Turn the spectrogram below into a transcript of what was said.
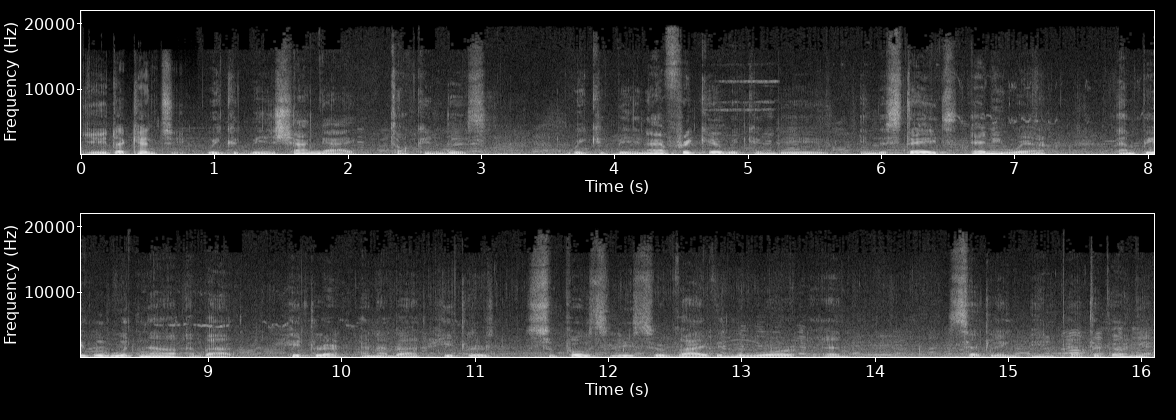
Jeder kennt sie. We could be in Shanghai talking this. We could be in Africa, we could be in the States, anywhere, and people would know about Hitler and about Hitler supposedly surviving the war and settling in Patagonia.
